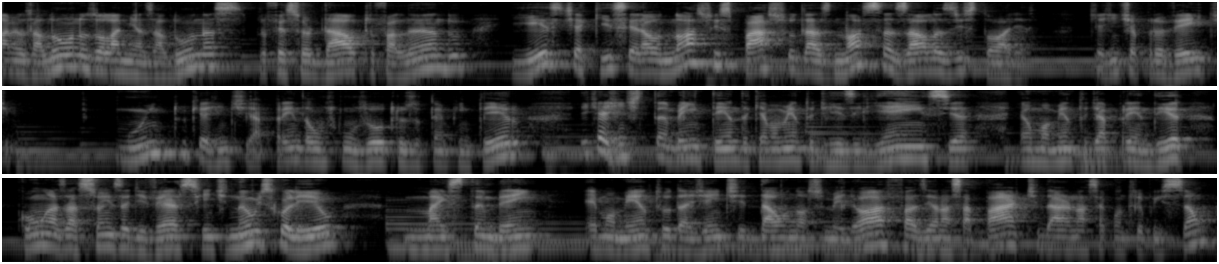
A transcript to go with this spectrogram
Olá, meus alunos, olá, minhas alunas, professor Daltro falando, e este aqui será o nosso espaço das nossas aulas de história. Que a gente aproveite muito, que a gente aprenda uns com os outros o tempo inteiro e que a gente também entenda que é momento de resiliência, é um momento de aprender com as ações adversas que a gente não escolheu, mas também é momento da gente dar o nosso melhor, fazer a nossa parte, dar a nossa contribuição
